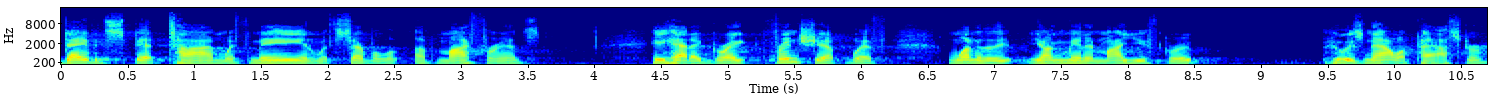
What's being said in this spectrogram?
David spent time with me and with several of my friends. He had a great friendship with one of the young men in my youth group who is now a pastor,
